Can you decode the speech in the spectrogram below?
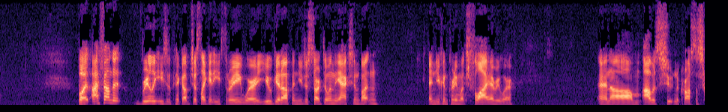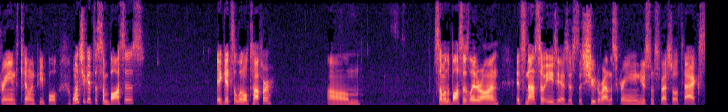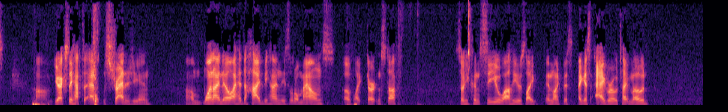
but I found it really easy to pick up, just like at E3, where you get up and you just start doing the action button, and you can pretty much fly everywhere. And um, I was shooting across the screens, killing people. Once you get to some bosses, it gets a little tougher. Um, some of the bosses later on, it's not so easy as just to shoot around the screen, use some special attacks. Um, you actually have to add some strategy in. Um, one I know I had to hide behind these little mounds of like dirt and stuff, so he couldn't see you while he was like in like this I guess aggro type mode.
